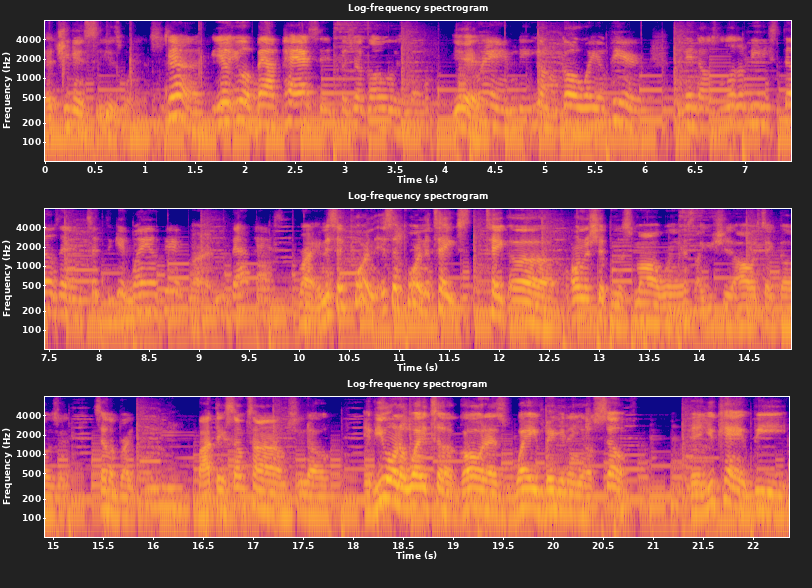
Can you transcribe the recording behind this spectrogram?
that you didn't see as wins Yeah. You you a bad pass it because your goal is yeah win. You're gonna go way up here, but then those little bitty steps that it took to get way up here, Right. you bypass it. right and it's important it's important to take take uh ownership in the small wins like you should always take those and celebrate them But I think sometimes, you know, if you on the way to a goal that's way bigger than yourself, then you can't be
